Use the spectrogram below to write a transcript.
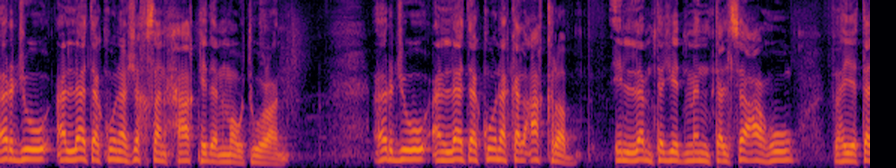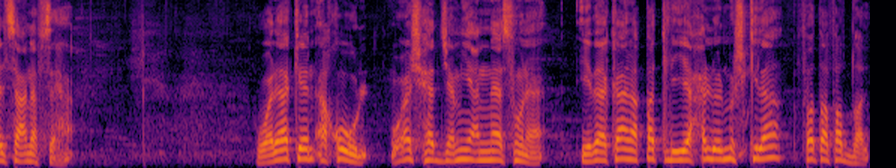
أرجو أن لا تكون شخصا حاقدا موتورا. أرجو أن لا تكون كالعقرب إن لم تجد من تلسعه فهي تلسع نفسها. ولكن أقول وأشهد جميع الناس هنا إذا كان قتلي يحل المشكلة فتفضل.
